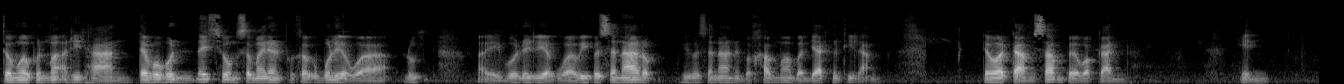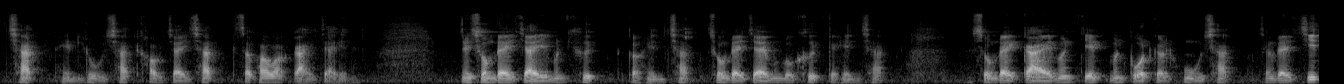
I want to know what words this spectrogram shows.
แต่เมื่อพิ่นมาอธิษฐาน แต่พอพิ่นในช่วงสมัยนั้นเขาก็บ่เรียกว่าลูกไอ้บ่ได้เรียกว่าวิปัสนาหรอกวิปัสนาเนี่ยก็คำมาบัญญัติขึ้นที่หลัง แต่ว่าตามซ้ำแปลว่ากันเห็นชัดเห็นรู้ชัดเข้าใจชัด สภาวะกายใจ ในช่วงใดใจมันคืด ก็เห็นชัด ช่วงใดใจมันบวคืดก็เห็นชัด ช่วงใดกายมันเจ็บมันปวดก็หูชัด ช่วงใดจิต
